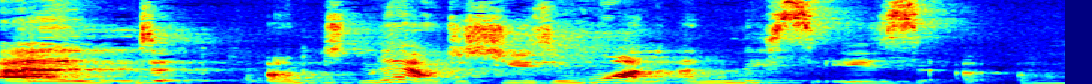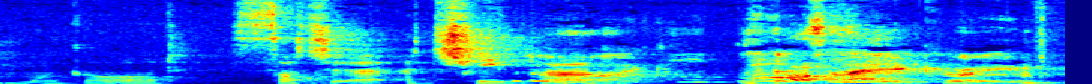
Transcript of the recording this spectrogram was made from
and I'm now just using one. And this is, oh my god, such a, a cheaper. I can't a cream.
